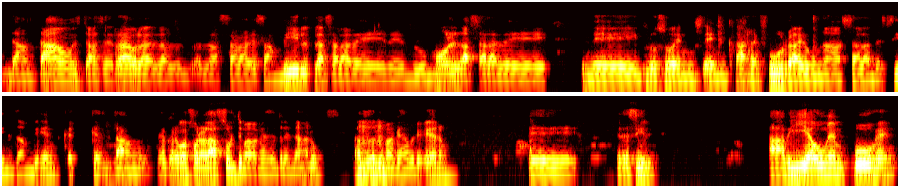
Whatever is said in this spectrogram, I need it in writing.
Downtown está cerrado, la, la, la sala de Sanville, la sala de, de, Blue Mall, la sala de, de incluso en, en, Carrefour hay una sala de cine también, que, que están, uh -huh. creo que fueron las últimas que se estrenaron, las uh -huh. últimas que abrieron. Eh, es decir, había un empuje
